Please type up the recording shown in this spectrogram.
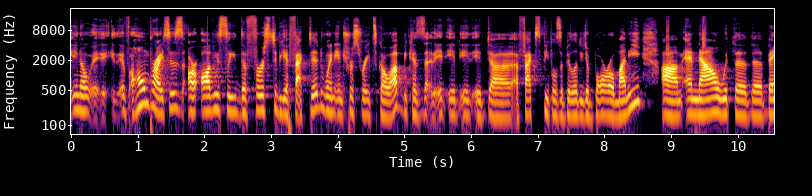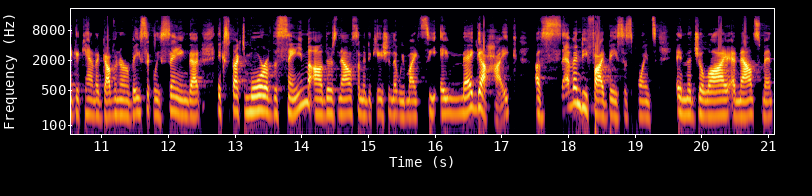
you know, if home prices are obviously the first to be affected when interest rates go up because it it it, uh, affects people's ability to borrow money. Um, and now with the the Bank of Canada governor basically saying that expect more of the same, uh, there's now some indication that we might see a mega hike of 75 basis points in the July announcement.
